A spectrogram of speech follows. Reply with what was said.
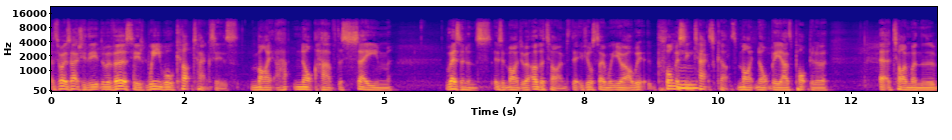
I suppose actually the, the reverse is we will cut taxes might ha- not have the same resonance as it might do at other times. That if you're saying what you are, promising Mm. tax cuts might not be as popular at a time when the,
